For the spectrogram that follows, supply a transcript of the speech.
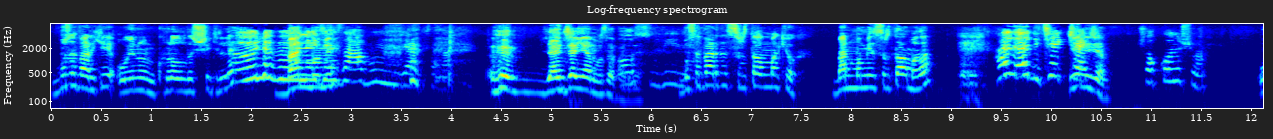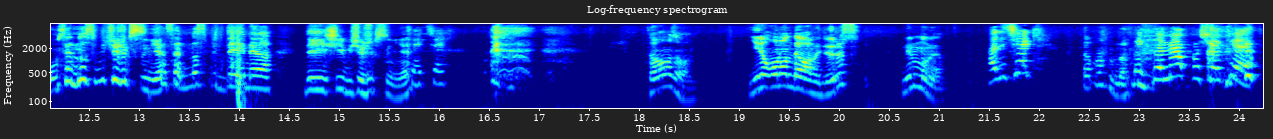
Bu seferki oyunun kuralı da şu şekilde. Öyle böyle Ben Mami- ceza bulmayacağım sana. Yeneceksin yani bu sefer de. Olsun değil. Bu sefer de sırt almak yok. Ben Mami'yi sırt almadan Hadi hadi çek çek. yeneceğim. Çok konuşma. Oğlum sen nasıl bir çocuksun ya? Sen nasıl bir DNA değişiği bir çocuksun ya? Çek çek. Tamam o zaman. Yine 10-10 devam ediyoruz. Değil mi? Hadi çek. Tamam da. Bekleme yapma Şevket.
